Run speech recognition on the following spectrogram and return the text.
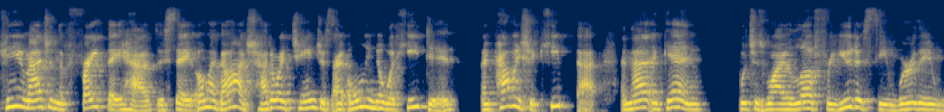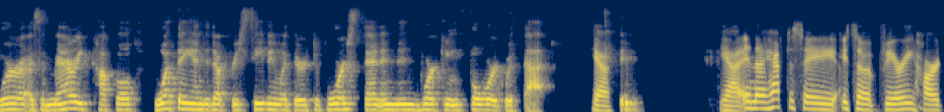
can you imagine the fright they had to say, "Oh my gosh, how do I change this? I only know what he did." I probably should keep that. And that again, which is why I love for you to see where they were as a married couple, what they ended up receiving with their divorce then, and then working forward with that. Yeah. It, yeah. And I have to say, it's a very hard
